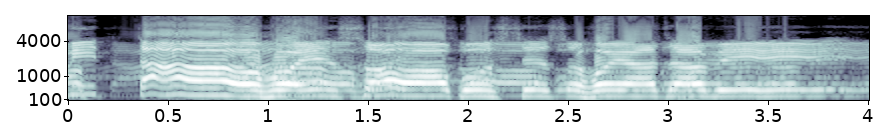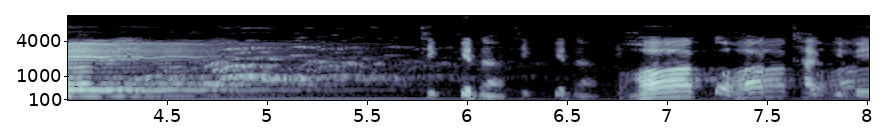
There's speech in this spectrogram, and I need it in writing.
মিথ্যা হয়ে সব শেষ হয়ে যাবে। ঠিক কিনা হক হক থাকিবে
